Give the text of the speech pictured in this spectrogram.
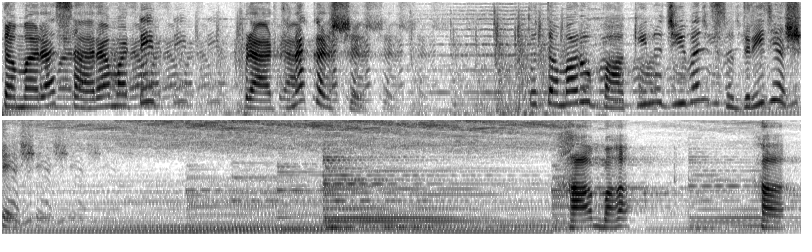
તમારા સારા માટે પ્રાર્થના કરશે. તો તમારું બાકીનું જીવન સુધરી જશે. હા, માં. હા.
